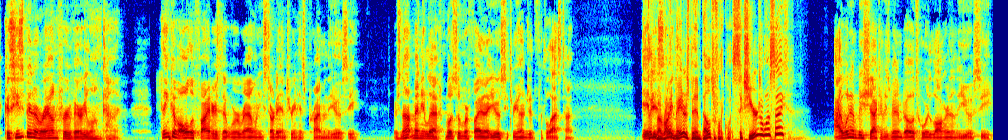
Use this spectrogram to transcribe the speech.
Because he's been around for a very long time. Think of all the fighters that were around when he started entering his prime in the UFC. There's not many left. Most of them are fighting at UFC 300 for the last time. It Think about Ryan Bader's been in Bellator for like what six years? I want to say. I wouldn't be shocked if he's been in Bellator longer than the UFC.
